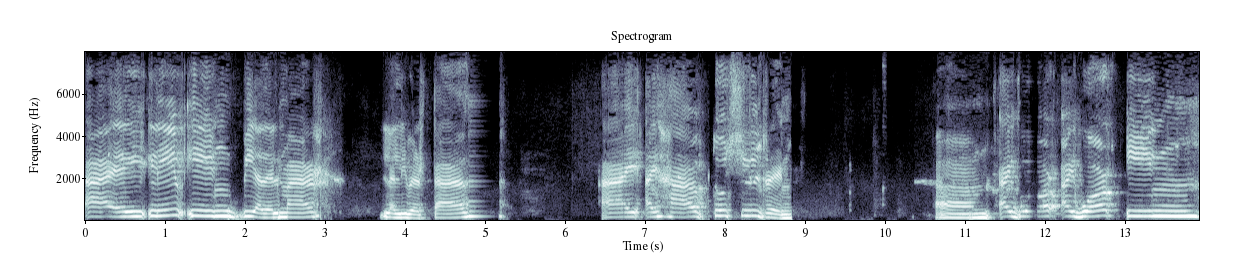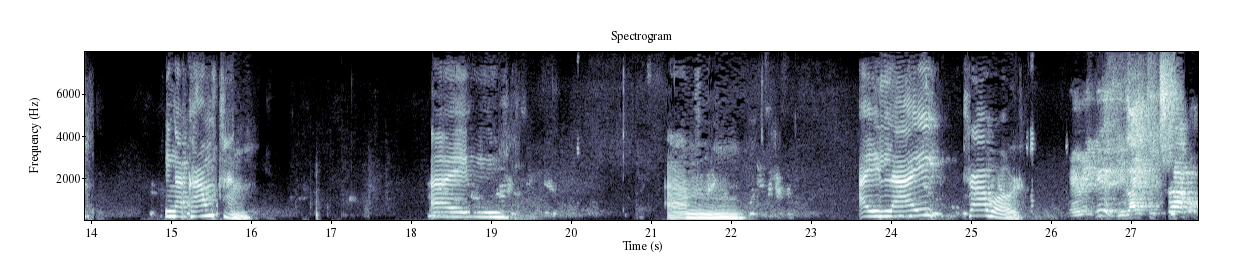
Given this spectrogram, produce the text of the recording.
I live in Villa del Mar, La Libertad. I, I have two children. Um, I work, I work in, in accounting. I, um, I like travel. Very good. You like to travel.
